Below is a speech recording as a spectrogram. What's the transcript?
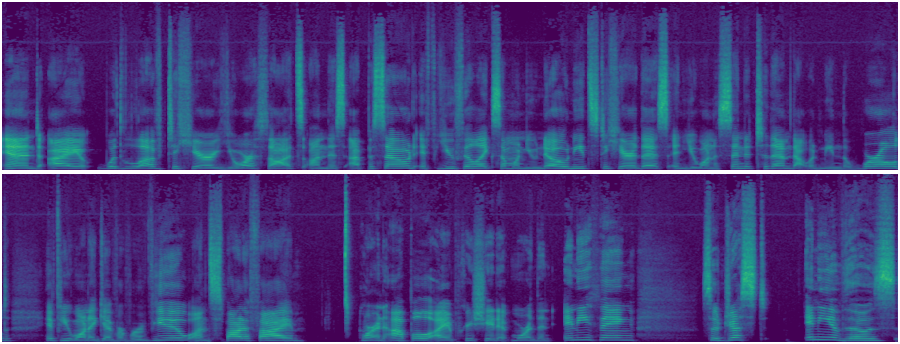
And I would love to hear your thoughts on this episode. If you feel like someone you know needs to hear this and you want to send it to them, that would mean the world. If you want to give a review on Spotify, or an apple. I appreciate it more than anything. So, just any of those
